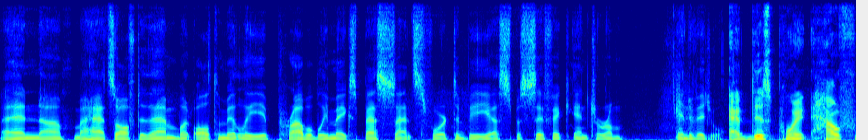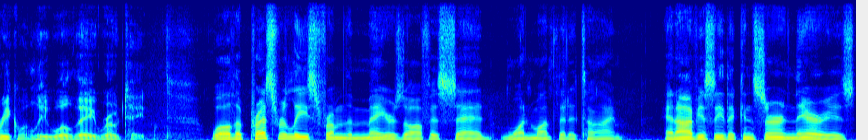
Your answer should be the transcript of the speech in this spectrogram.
and uh, my hat's off to them. But ultimately, it probably makes best sense for it to be a specific interim individual. At this point, how frequently will they rotate? Well, the press release from the mayor's office said one month at a time. And obviously, the concern there is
